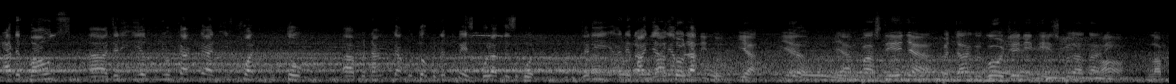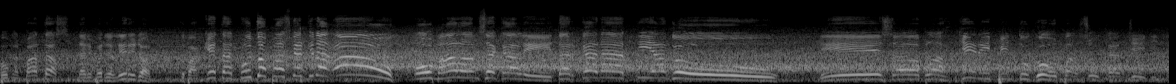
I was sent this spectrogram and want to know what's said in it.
ada bounce uh, jadi ia menyukarkan Ifwan untuk uh, menangkap untuk menepis bola tersebut. Jadi ada Dan banyak yang berlaku. Itu. Ya, ya. Ya. Yang pastinya penjaga gol JDT sebelah tadi. Oh. Lambungan patas daripada Liridon. Kebangkitan untuk pasukan kena. Oh! Oh malang sekali. Terkena Tiago. Di sebelah kiri pintu gol pasukan JDT.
